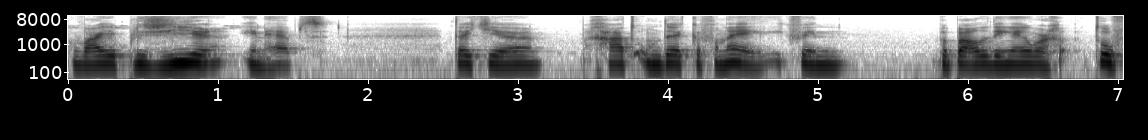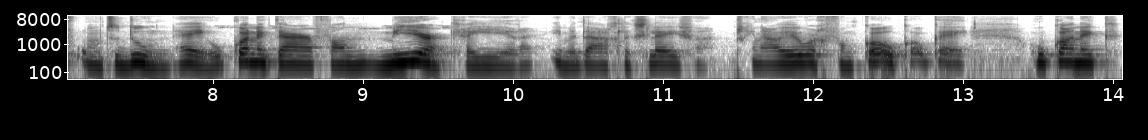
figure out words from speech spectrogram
Van waar je plezier in hebt. Dat je gaat ontdekken van hé, hey, ik vind bepaalde dingen heel erg tof om te doen. hey, hoe kan ik daarvan meer creëren in mijn dagelijks leven? Misschien nou heel erg van koken. Oké, hoe kan ik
